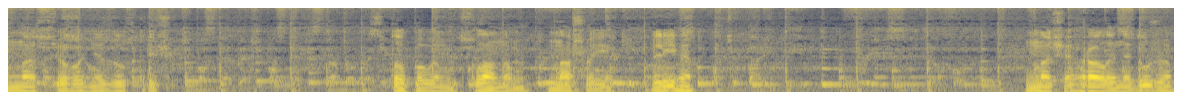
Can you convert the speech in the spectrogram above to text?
У нас сьогодні зустріч з топовим кланом нашої ліги. Наче грали не дуже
